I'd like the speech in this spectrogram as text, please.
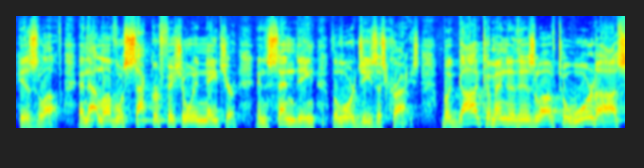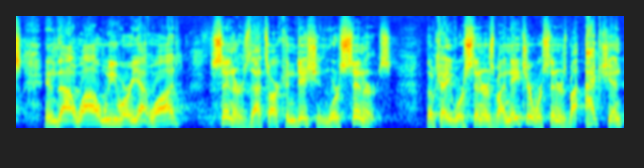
his love. And that love was sacrificial in nature in sending the Lord Jesus Christ. But God commended his love toward us in that while we were yet what? Sinners. That's our condition. We're sinners. Okay, we're sinners by nature, we're sinners by action,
